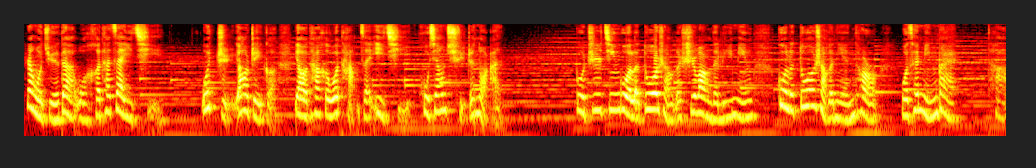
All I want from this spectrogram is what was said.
让我觉得我和他在一起。我只要这个，要他和我躺在一起，互相取着暖。不知经过了多少个失望的黎明，过了多少个年头，我才明白，他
